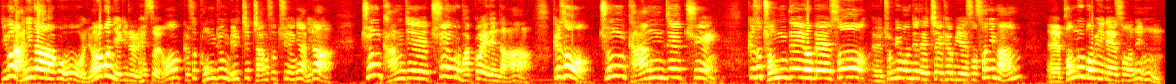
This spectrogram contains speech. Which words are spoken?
이건 아니다라고 여러 번 얘기를 했어요. 그래서 공중 밀집 장소 추행이 아니라 준강제 추행으로 바꿔야 된다. 그래서 준강제 추행. 그래서 종대협에서 에, 종교범죄대책협의회에서 선임한 에, 법무법인에서는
